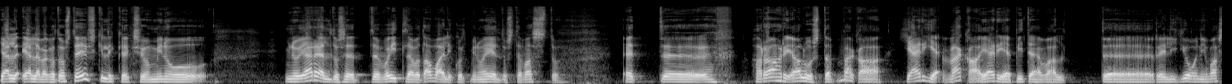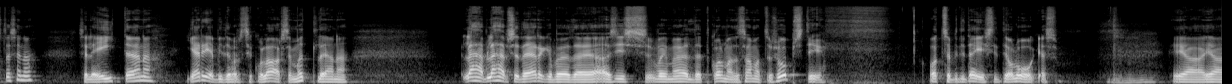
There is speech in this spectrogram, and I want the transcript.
jälle, jälle väga Dostojevskilik, eks ju, minu, minu järeldused võitlevad avalikult minu eelduste vastu. et äh, Harari alustab väga järje, väga järjepidevalt äh, religiooni vastasena, selle eitajana, järjepidevalt sekulaarse mõtlejana läheb, läheb seda järgemööda ja siis võime öelda, et kolmandas raamatus hopsti, otsapidi täiesti ideoloogias mm. -hmm. ja, ja,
